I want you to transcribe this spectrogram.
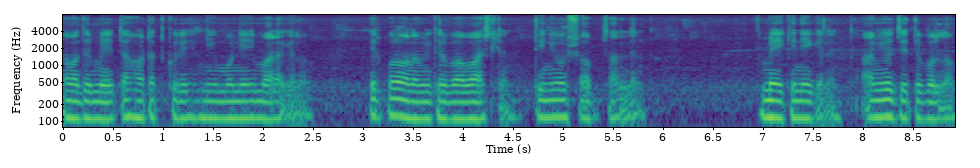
আমাদের মেয়েটা হঠাৎ করে নিউমোনিয়ায় মারা গেল। এরপর অনামিকার বাবা আসলেন। তিনিও সব জানলেন। মেয়েকে নিয়ে গেলেন। আমিও যেতে বললাম,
